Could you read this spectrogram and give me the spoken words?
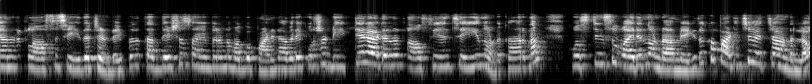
ഞാൻ ഒരു ക്ലാസ് ചെയ്തിട്ടുണ്ട്. ഇപ്പൊ തദ്ദേശ സ്വയംഭരണ വകുപ്പാണ്. അവരെ കുറിച്ച് ഡീറ്റെയിൽ ആയിട്ടുള്ള ക്ലാസ് ഞാൻ ചെയ്യുന്നുണ്ട്. കാരണം ക്വസ്റ്റ്യൻസ് വരുന്നുണ്ട് ആ ഇതൊക്കെ പഠിച്ചു വെച്ചാണല്ലോ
